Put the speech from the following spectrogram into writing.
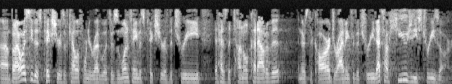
Uh, but I always see those pictures of California redwoods. There's the one famous picture of the tree that has the tunnel cut out of it, and there's the car driving through the tree. That's how huge these trees are.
